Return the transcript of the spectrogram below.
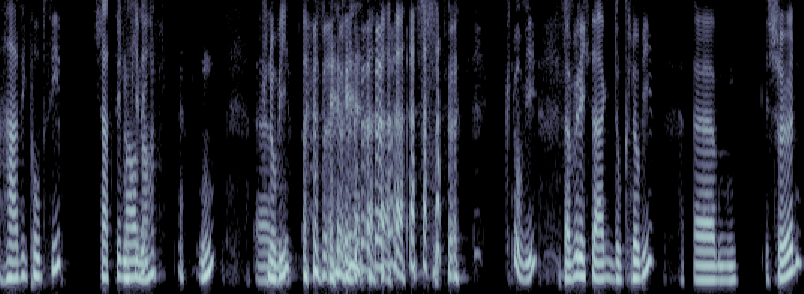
Hasi Pupsi, Schatzi Mausi. Maus, Hm? Ähm, Knubbi. Knubbi. Dann würde ich sagen, du Knubbi, ähm, schön,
